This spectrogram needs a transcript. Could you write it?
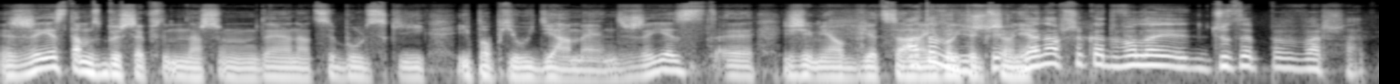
że jest tam Zbyszek w tym naszym DNA Cybulski i Popiół i Diament, że jest e, Ziemia obiecana to widzisz, Ja na przykład wolę Giuseppe w Warszawie.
